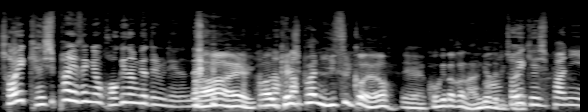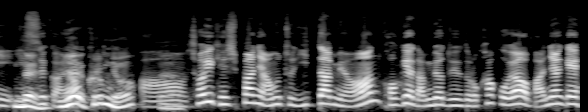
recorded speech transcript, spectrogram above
저희 게시판이 생기면 거기 남겨드리면 되는데 아, 예. 어, 게시판이 있을 거예요. 예, 거기다가 아, 남겨드릴게요. 저희 게시판이 네. 있을까요? 예, 그럼요. 아, 저희 게시판이 아무튼 있다면 거기에 남겨드리도록 하고요. 만약에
